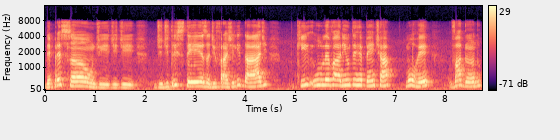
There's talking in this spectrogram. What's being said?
depressão, de, de, de, de, tristeza, de fragilidade, que o levariam de repente a morrer vagando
